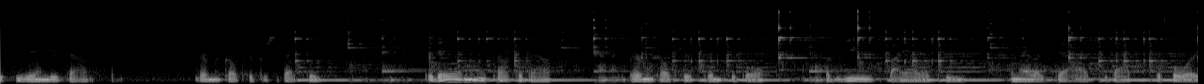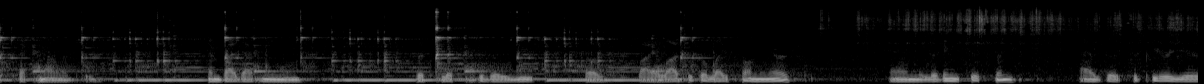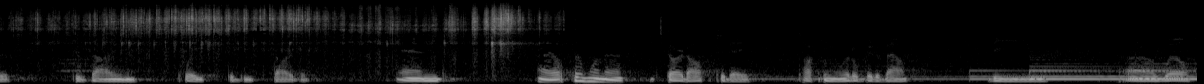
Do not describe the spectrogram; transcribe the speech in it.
This is Andrew Faust, Permaculture Perspectives. Today I'm going to talk about the permaculture principle of used biology, and I like to add to that before technology. And by that meaning, let's look to the use of biological life on the earth and living systems as a superior design place to be started. And I also want to start off today talking a little bit about the, uh, well,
